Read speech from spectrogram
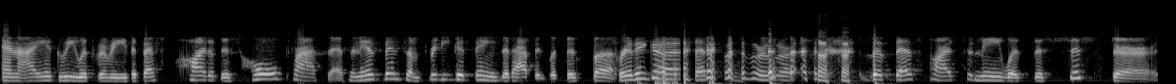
And I agree with Marie. The best part of this whole process, and there's been some pretty good things that happened with this book. Pretty good. the best part for me was the sister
